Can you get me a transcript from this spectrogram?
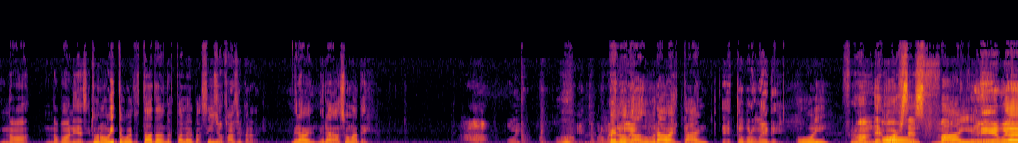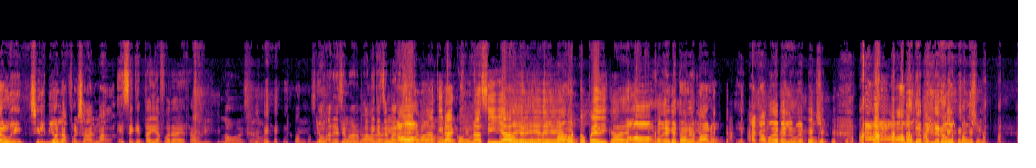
no, no puedo ni decirlo. Tú no viste porque tú estabas dando espalda al Eso pasillo. es fácil, espérate. Mira, a ver, mira, asómate. Uh, Esto promete. pelota hoy. dura va a estar Esto promete. hoy. From the horses fire. Le voy a dar un hint. Sirvió en las Fuerzas Armadas. Ese que está ahí afuera es Raúl. No, ese no es. Se parece, mano. No, para mí que no, se parece. No, te van a tirar no, con no, una no, silla no de, ortopédica. eh. No, no dejes que te hables malo. Eh, Acabamos de perder un sponsor. Acabamos de perder un sponsor.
